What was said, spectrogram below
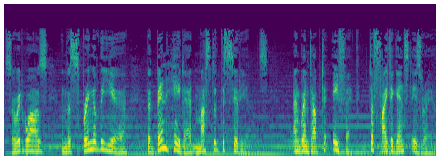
So it was in the spring of the year that Ben-Hadad mustered the Syrians and went up to Aphek to fight against Israel.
